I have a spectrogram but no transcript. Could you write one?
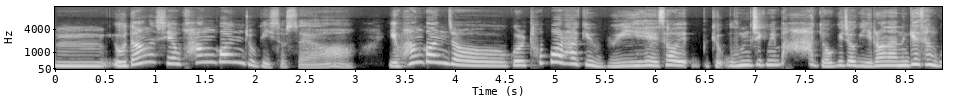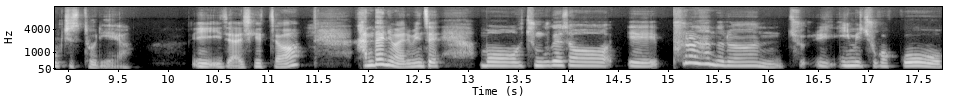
음, 요 당시에 황건족이 있었어요. 이 황건적을 토벌하기 위해서 이렇게 움직임이 막 여기저기 일어나는 게 삼국지 스토리예요. 이 이제 아시겠죠? 간단히 말하면 이제 뭐 중국에서 이 푸른 하늘은 주, 이미 죽었고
